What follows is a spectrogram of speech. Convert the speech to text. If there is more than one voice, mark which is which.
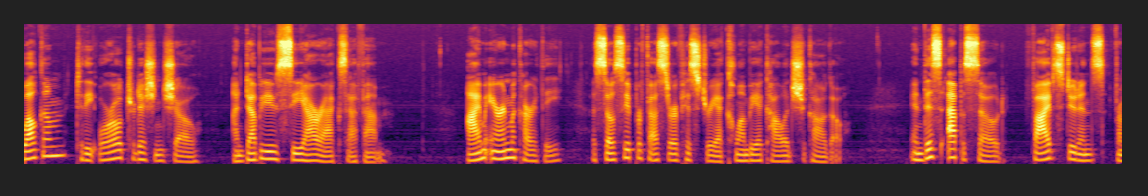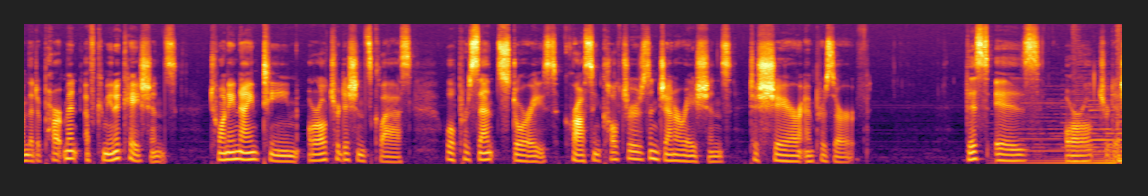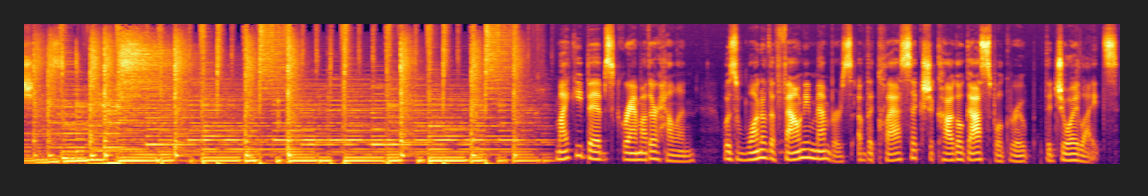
Speaker 1: Welcome to the Oral Tradition Show on WCRX FM. I'm Erin McCarthy, Associate Professor of History at Columbia College Chicago. In this episode, five students from the Department of Communications 2019 Oral Traditions class will present stories crossing cultures and generations to share and preserve. This is Oral Traditions. Mikey Bibb's grandmother Helen was one of the founding members of the classic Chicago gospel group, the Joylights.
